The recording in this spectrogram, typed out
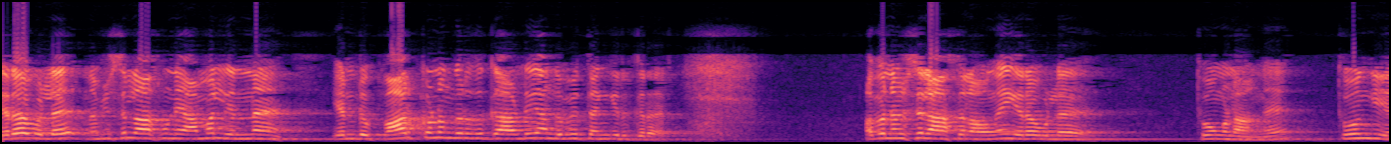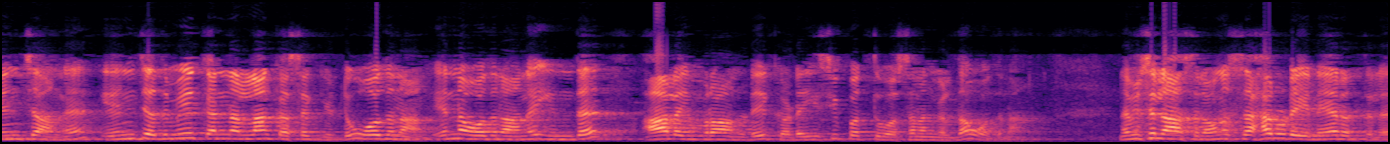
இரவில் நபிசுல்லாசனுடைய அமல் என்ன என்று பார்க்கணுங்கிறதுக்காகவே அங்கே போய் தங்கியிருக்கிறார். அப்போ நபிசுல்லா அவங்க இரவில் தூங்கினாங்க. தூங்கி எஞ்சாங்க எஞ்சதுமே கண்ணெல்லாம் கசக்கிட்டு ஓதுனாங்க. என்ன ஓதுனாங்க? இந்த ஆல இம்ரானுடைய கடைசி பத்து வசனங்கள் தான் ஓதுனாங்க. நபிசுல்லாசன் அவங்க சஹருடைய நேரத்தில்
